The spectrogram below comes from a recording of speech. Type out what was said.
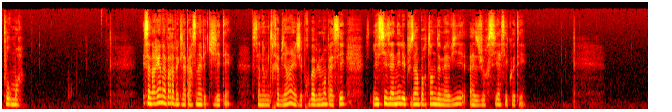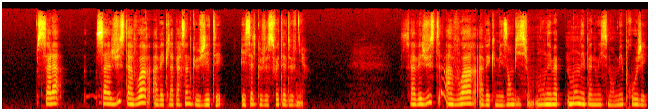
Pour moi. ça n'a rien à voir avec la personne avec qui j'étais. C'est un homme très bien et j'ai probablement passé les six années les plus importantes de ma vie à ce jour-ci à ses côtés. Ça a, ça a juste à voir avec la personne que j'étais et celle que je souhaitais devenir. Ça avait juste à voir avec mes ambitions, mon, épanouissement, mes projets.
